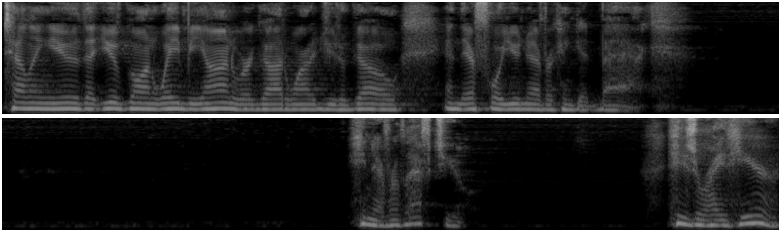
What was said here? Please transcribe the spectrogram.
telling you that you've gone way beyond where God wanted you to go, and therefore you never can get back. He never left you. He's right here.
